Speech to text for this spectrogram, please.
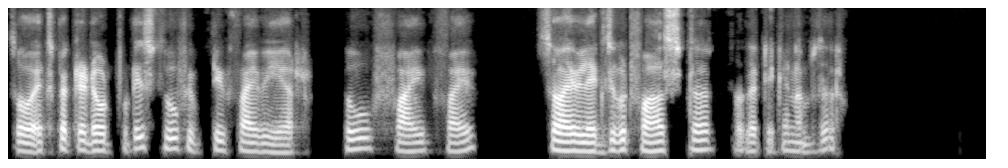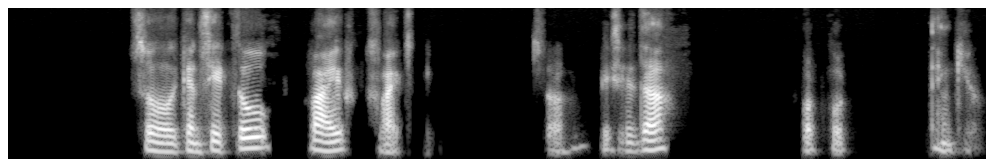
So expected output is 255 here, 255. So I will execute faster so that you can observe. So you can see 255. So this is the output. Thank you.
